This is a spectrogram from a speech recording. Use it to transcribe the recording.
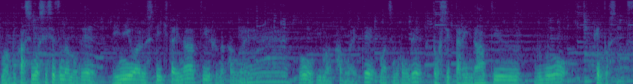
まあ昔の施設なのでリニューアルしていきたいなっていうふうな考えを今考えて町の方でどうしていったらいいんだっていう部分を検討しています。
